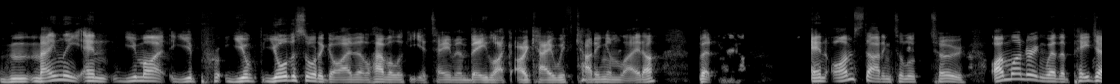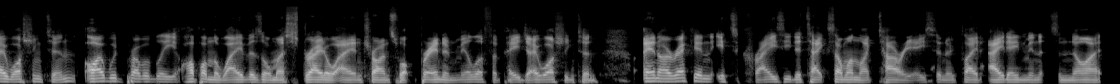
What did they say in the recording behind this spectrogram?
mainly and you might you you're you're the sort of guy that'll have a look at your team and be like okay with cutting them later but and I'm starting to look too. I'm wondering whether PJ Washington, I would probably hop on the waivers almost straight away and try and swap Brandon Miller for PJ Washington. And I reckon it's crazy to take someone like Tari Eason, who played 18 minutes a night,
